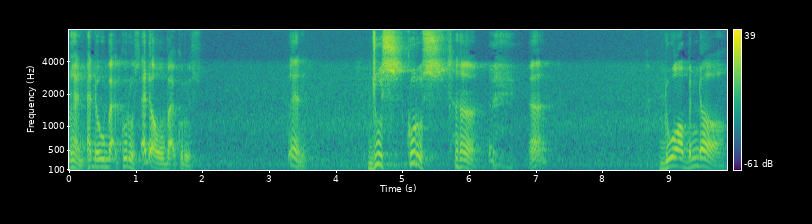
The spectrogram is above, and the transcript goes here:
Kan? Ada ubat kurus. Ada ubat kurus. Kan? Jus kurus. ha? Dua benda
